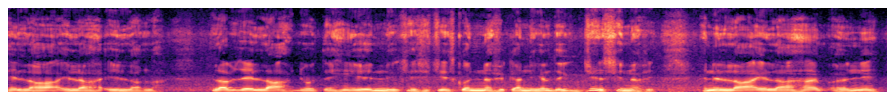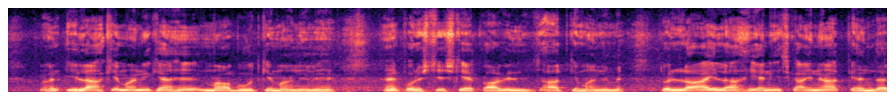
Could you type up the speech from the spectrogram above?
ہے، لا الہ الا اللہ۔ لفظ اللہ جو ہوتے ہیں، یہ کسی چیز کو نفی کرنے کے لیے جنس کی نفی۔ یعنی لا الہ یعنی الہ کے معنی کیا ہے؟ معبود کے معنی میں ہے یعنی پرشش کے قابل ذات کے معنی میں۔ تو لا الہ یعنی اس کائنات کے اندر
